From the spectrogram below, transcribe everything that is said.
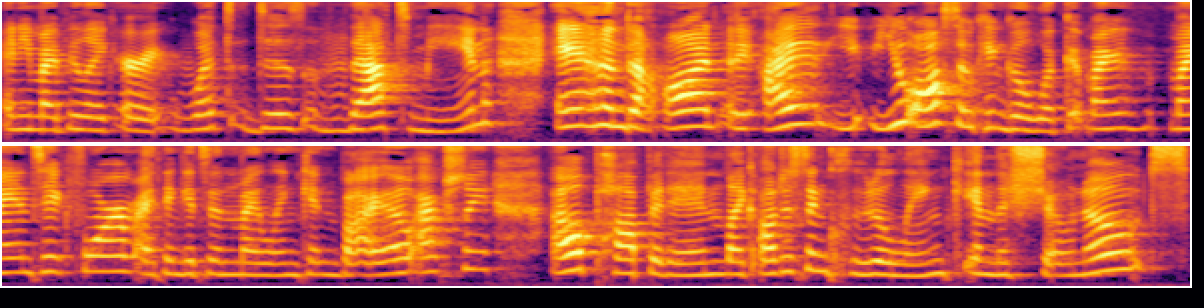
And you might be like, "All right, what does that mean?" And on I you also can go look at my my intake form. I think it's in my link in bio. Actually, I'll pop it in. Like I'll just include a link in the show notes.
